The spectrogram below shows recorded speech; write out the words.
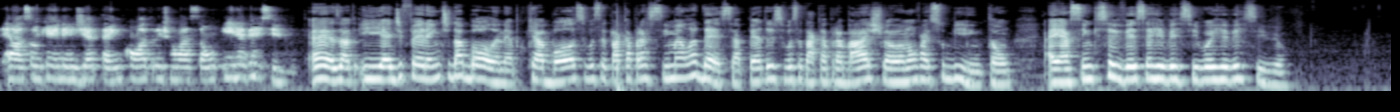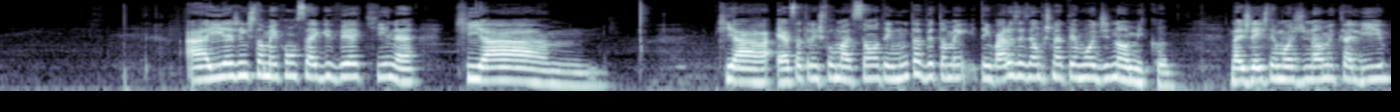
relação que a energia tem com a transformação irreversível. É, exato. E é diferente da bola, né? Porque a bola, se você taca para cima, ela desce. A pedra, se você taca para baixo, ela não vai subir. Então, é assim que você vê se é reversível ou irreversível. Aí a gente também consegue ver aqui, né, que a que a essa transformação tem muito a ver também, tem vários exemplos na termodinâmica, nas leis termodinâmicas ali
